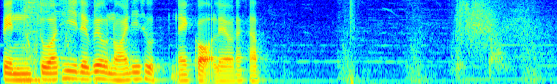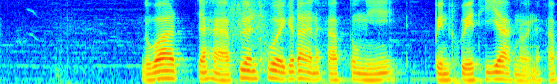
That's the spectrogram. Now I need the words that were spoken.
เป็นตัวที่เลเวลน้อยที่สุดในเกาะแล้วนะครับ หรือว่าจะหาเพื่อนช่วยก็ได้นะครับ ตรงนี้เป็นเควสที่ยากหน่อยนะครับ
